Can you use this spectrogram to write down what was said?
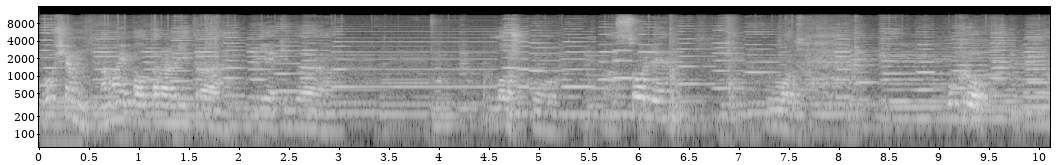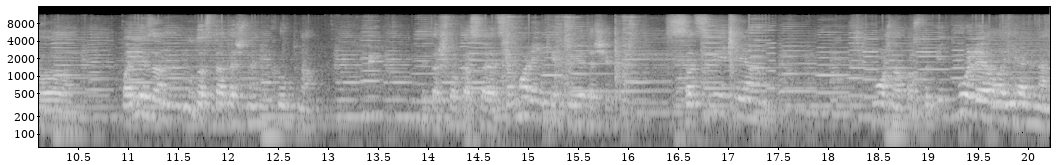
В общем, на мои полтора литра я кидаю ложку соли. Вот. Укроп э, порезан, ну, достаточно не крупно. Это что касается маленьких кветочек. С соцветием можно поступить более лояльно.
